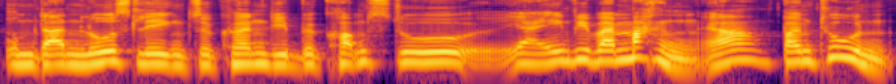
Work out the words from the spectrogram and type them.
um dann loslegen zu können, die bekommst du ja irgendwie beim Machen, ja, beim Tun.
